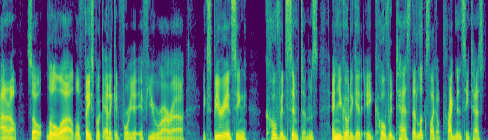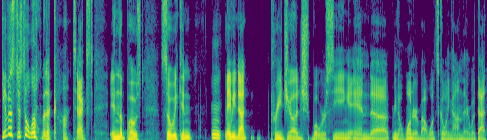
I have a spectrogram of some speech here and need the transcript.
I don't know. So, little uh, little Facebook etiquette for you if you are uh, experiencing COVID symptoms and you go to get a COVID test that looks like a pregnancy test, give us just a little bit of context in the post so we can mm, maybe not prejudge what we're seeing and uh, you know wonder about what's going on there with that.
